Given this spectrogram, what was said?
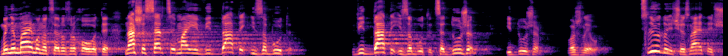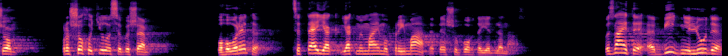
Ми не маємо на це розраховувати. Наше серце має віддати і забути. Віддати і забути це дуже і дуже важливо. Слідуючи, знаєте, що, про що хотілося би ще поговорити, це те, як, як ми маємо приймати те, що Бог дає для нас. Ви знаєте, е, бідні люди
